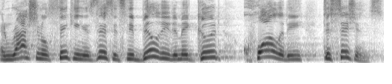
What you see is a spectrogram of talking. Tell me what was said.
And rational thinking is this it's the ability to make good quality decisions.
